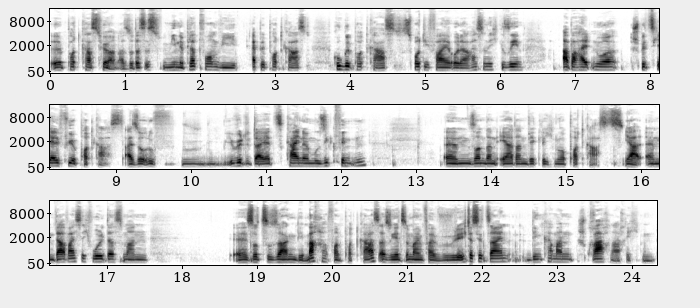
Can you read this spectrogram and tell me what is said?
äh, Podcast hören. Also das ist wie eine Plattform wie Apple Podcast, Google Podcast, Spotify oder hast du nicht gesehen, aber halt nur speziell für Podcasts. Also du, ihr würdet da jetzt keine Musik finden, ähm, sondern eher dann wirklich nur Podcasts. Ja, ähm, da weiß ich wohl, dass man äh, sozusagen den Macher von Podcasts, also jetzt in meinem Fall würde ich das jetzt sein, den kann man Sprachnachrichten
